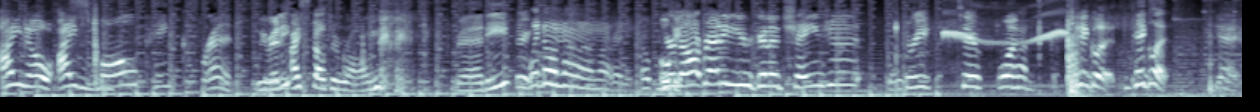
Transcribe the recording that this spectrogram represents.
I know. I Small pink friend. We ready? I spelled it wrong. Ready? Wait, no, no, no, I'm not ready. Oh, You're not ready. You're gonna change it. Three, two, one. Piglet. Piglet. Yeah.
